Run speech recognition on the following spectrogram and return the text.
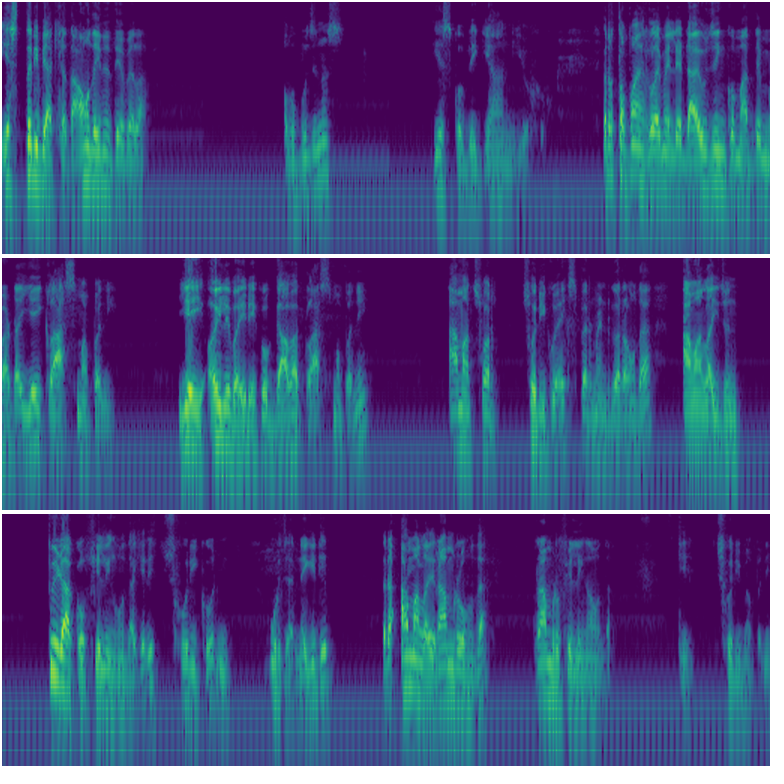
यस्तरी व्याख्या त आउँदैन त्यो बेला। अब बुझ्नुहोस् यसको विज्ञान यो हो। र तपाईँहरूलाई मैले डायोजिङको माध्यमबाट यही क्लासमा पनि यही अहिले भइरहेको गाभा क्लासमा पनि आमा छोर छोरीको एक्सपेरिमेन्ट गराउँदा आमालाई जुन पीडाको फिलिङ हुँदाखेरि छोरीको ऊर्जा नेगेटिभ र आमालाई राम्रो हुँदा राम्रो फिलिङ आउँदा के? छोरीमा पनि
